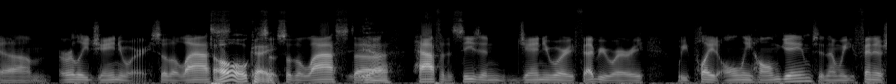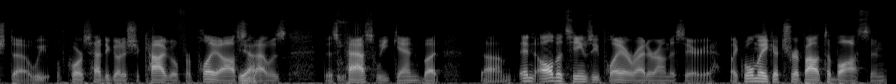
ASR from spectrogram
um, early January. So the last oh okay. So, so the last uh, yeah. half of the season, January February, we played only home games, and then we finished. Uh, we of course had to go to Chicago for playoffs, yeah. so that was this past weekend. But um, and all the teams we play are right around this area. Like we'll make a trip out to Boston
